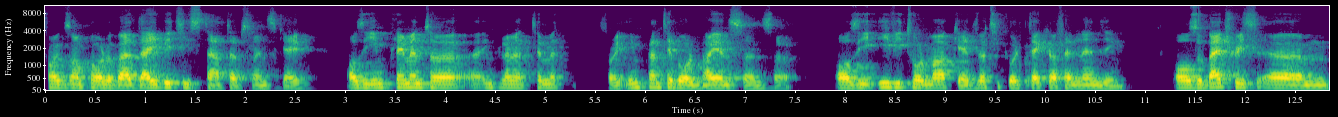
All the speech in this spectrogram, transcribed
for example, about diabetes startups landscape or the implementer, uh, implement, sorry, implantable biosensor or the eVTOL market, vertical takeoff and landing, or the batteries um,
